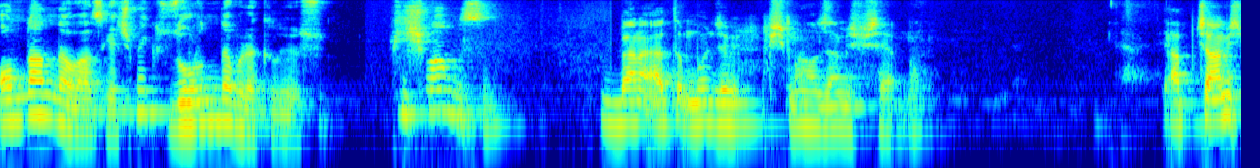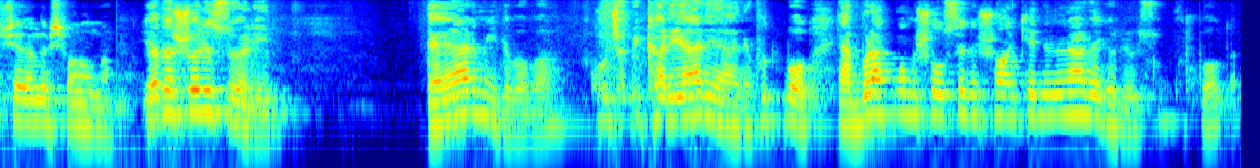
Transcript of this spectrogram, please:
ondan da vazgeçmek zorunda bırakılıyorsun. Pişman mısın? Ben hayatım boyunca pişman olacağım hiçbir şey yapmam. Yapacağım hiçbir şeyden de pişman olmam. Ya da şöyle söyleyeyim. Değer miydi baba? Koca bir kariyer yani futbol. Yani bırakmamış olsaydın şu an kendini nerede görüyorsun futbolda?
